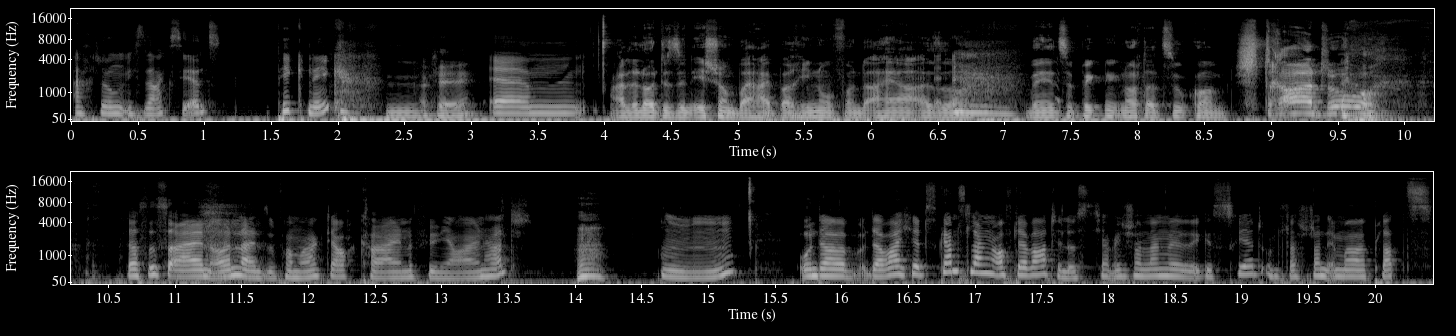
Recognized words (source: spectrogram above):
Achtung, ich sag's jetzt, Picknick. Hm. Okay. Ähm, Alle Leute sind eh schon bei Hyperino, von daher, also, wenn jetzt ein Picknick noch dazu kommt. Strato! Das ist ein Online-Supermarkt, der auch keine Filialen hat. Mhm. Und da, da war ich jetzt ganz lange auf der Warteliste. Ich habe mich schon lange registriert und da stand immer Platz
